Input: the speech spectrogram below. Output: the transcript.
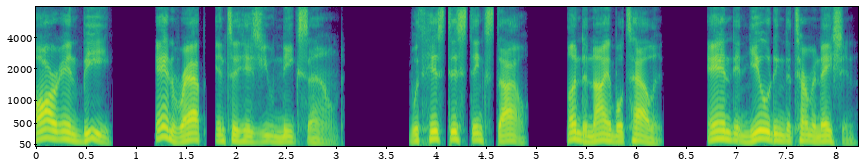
R&B, and rap into his unique sound. With his distinct style, undeniable talent, and unyielding determination,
